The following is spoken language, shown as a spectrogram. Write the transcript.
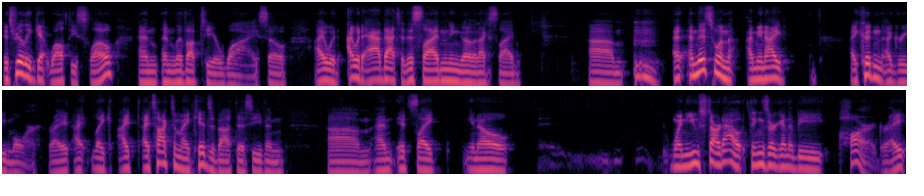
it's really get wealthy slow and and live up to your why. So i would i would add that to this slide and then you can go to the next slide. Um and, and this one i mean i i couldn't agree more right? I like i i talked to my kids about this even um and it's like you know when you start out things are going to be hard, right?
